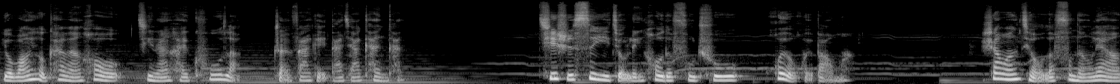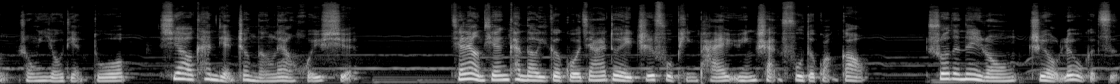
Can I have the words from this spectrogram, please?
有网友看完后竟然还哭了，转发给大家看看。七十四亿九零后的付出会有回报吗？上网久了，负能量容易有点多，需要看点正能量回血。前两天看到一个国家队支付品牌云闪付的广告，说的内容只有六个字。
